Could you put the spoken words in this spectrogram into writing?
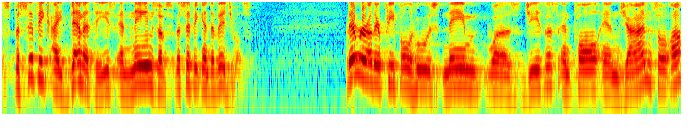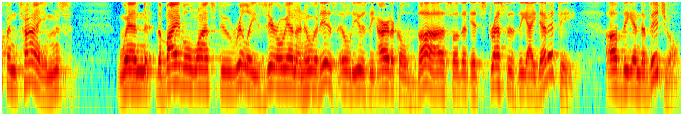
specific identities and names of specific individuals. There were other people whose name was Jesus and Paul and John, so oftentimes when the Bible wants to really zero in on who it is, it'll use the article the so that it stresses the identity of the individual.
